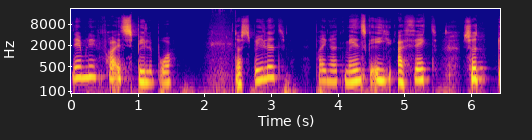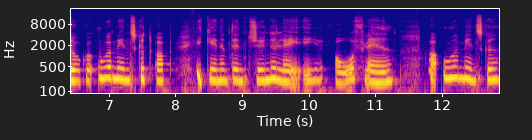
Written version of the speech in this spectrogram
nemlig fra et spillebord. Når spillet bringer et menneske i affekt, så dukker urmennesket op igennem den tynde lag i overflade, og urmennesket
